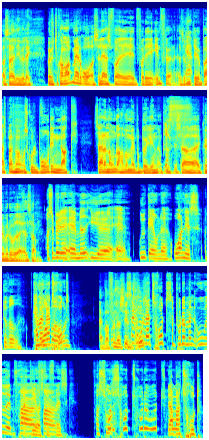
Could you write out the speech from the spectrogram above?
Og så alligevel ikke. Men hvis du kommer op med et ord, så lad os få, øh, få det indført. Altså, Ja. det er jo bare et spørgsmål om at skulle bruge det nok. Så er der nogen, der hopper med på bølgen, og pludselig Yes. så øh, køber det ud af alle sammen. Og så blev det øh, med i øh, udgaven af Ordnet, og du ved... Kan man være ordbogen. trut? Ja, hvorfor noget siger Så kan man være trut, så putter man u'et ind fra, Nej, det er også fra, for frisk. Fra sur. Trut, trut, trut, trut. Jeg er bare trut.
